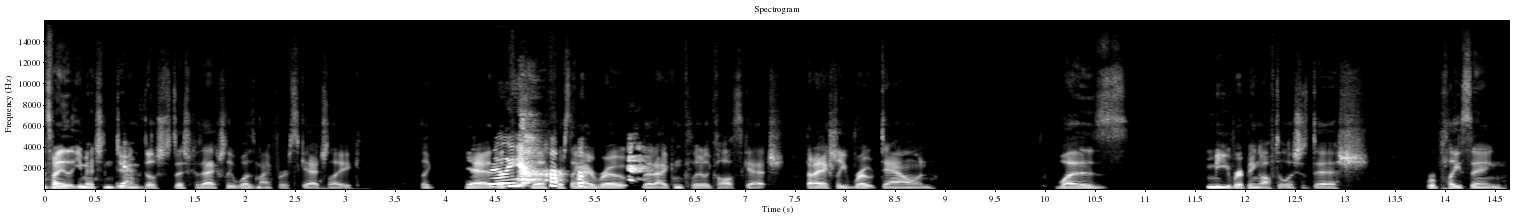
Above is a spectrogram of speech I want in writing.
it's funny that you mentioned doing Yes. Delicious Dish because that actually was my first sketch. Like yeah, the- the, first thing I wrote that I can clearly call a sketch that I actually wrote down was me ripping off Delicious Dish, replacing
